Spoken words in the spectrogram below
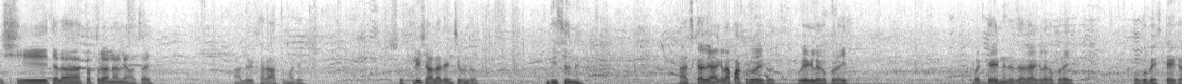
तशी त्याला कपडा नाही न्यावायचा आहे. आलो आहे खरा आतमध्ये. सुटली शाला त्यांची पण तो दिसून नाही. आज का व्यागला पाखरू आहे तो. वेगळं कपरा आहे. बड्डे आहे ना त्याचा वेगळा कपरा आहे. बघू भेटते का?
